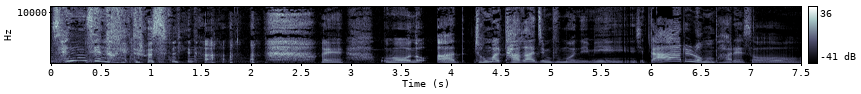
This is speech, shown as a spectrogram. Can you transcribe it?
생생하게 들었습니다. 예, 뭐, 너, 아, 정말 다 가진 부모님이 이제 딸을 너무 바래서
